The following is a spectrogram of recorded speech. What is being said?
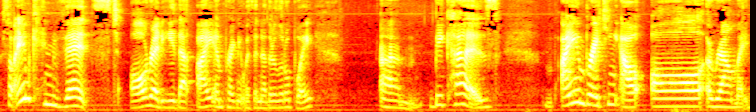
so I am convinced already that I am pregnant with another little boy um, because I am breaking out all around my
